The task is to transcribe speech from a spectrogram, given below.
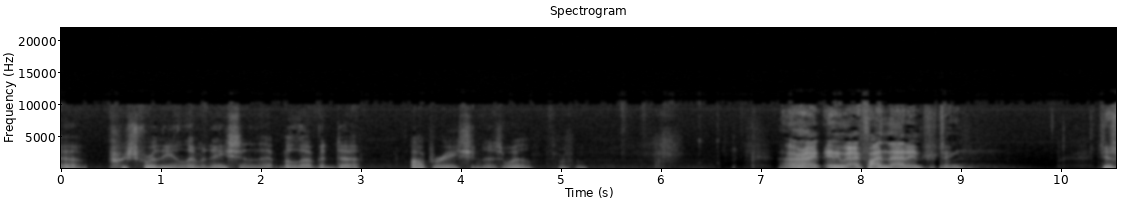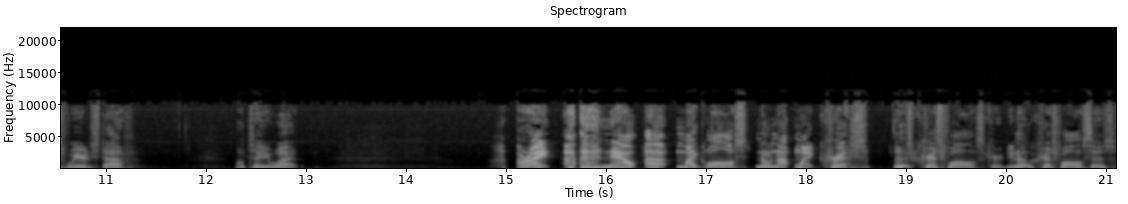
uh, uh, push for the elimination of that beloved uh, operation as well. All right. Anyway, I find that interesting. Just weird stuff. I'll tell you what. All right. now, uh, Mike Wallace. No, not Mike. Chris. Who's Chris Wallace, Kurt? You know who Chris Wallace is?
